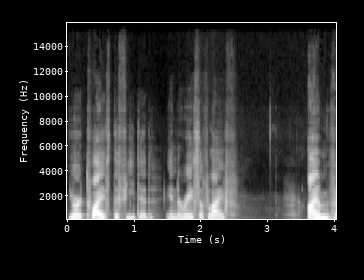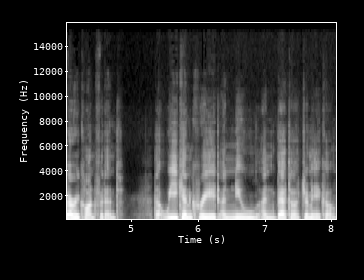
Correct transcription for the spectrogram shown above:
you are twice defeated in the race of life. I am very confident that we can create a new and better Jamaica.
